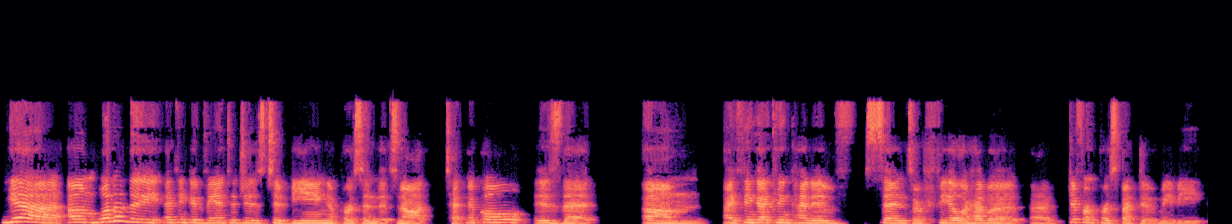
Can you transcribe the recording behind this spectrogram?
Yeah, um, one of the I think advantages to being a person that's not technical is that um, I think I can kind of sense or feel or have a, a different perspective maybe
